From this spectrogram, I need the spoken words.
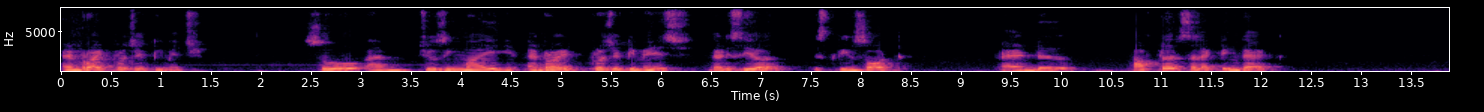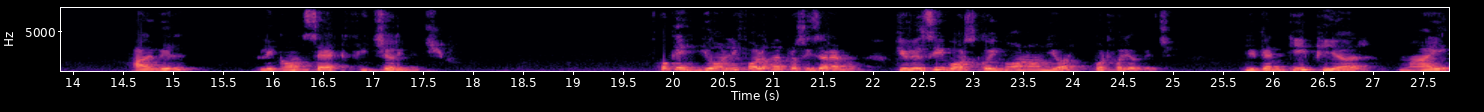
android project image. So i'm choosing my android project image that is here screenshot and uh, after selecting that I will click on set feature image. Okay you only follow my procedure and you will see what's going on on your portfolio page. You can keep here my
